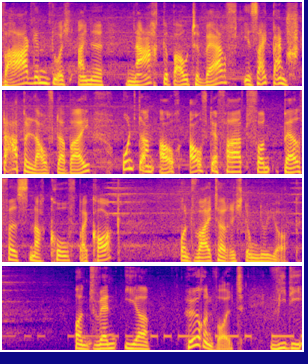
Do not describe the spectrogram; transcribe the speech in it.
Wagen durch eine nachgebaute Werft. Ihr seid beim Stapellauf dabei und dann auch auf der Fahrt von Belfast nach Cove bei Cork und weiter Richtung New York. Und wenn ihr hören wollt, wie die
